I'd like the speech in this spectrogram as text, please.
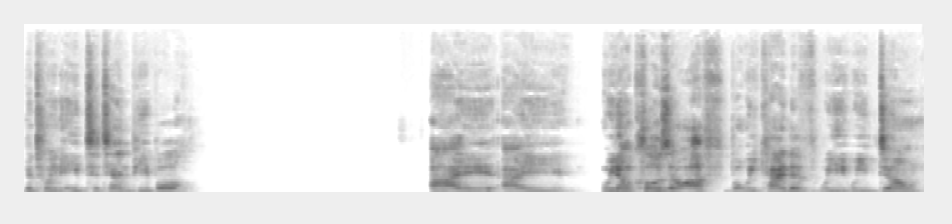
between eight to ten people, I I we don't close it off, but we kind of we we don't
